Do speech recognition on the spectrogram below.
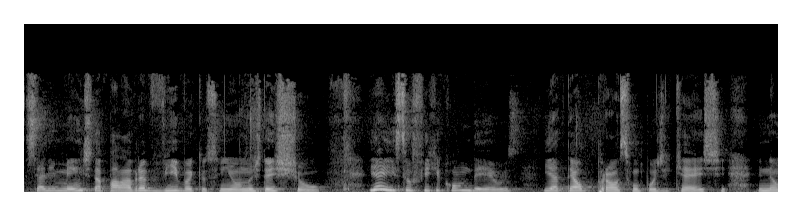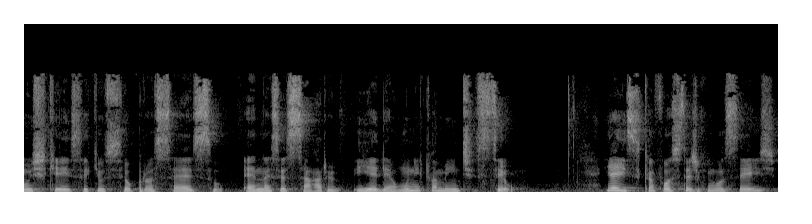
se alimente da palavra viva que o Senhor nos deixou. E é isso, fique com Deus e até o próximo podcast. E não esqueça que o seu processo é necessário e ele é unicamente seu. E é isso, que a força esteja com vocês.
